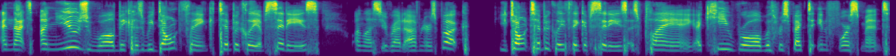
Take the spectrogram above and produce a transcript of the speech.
And that's unusual because we don't think typically of cities, unless you read Avner's book, you don't typically think of cities as playing a key role with respect to enforcement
